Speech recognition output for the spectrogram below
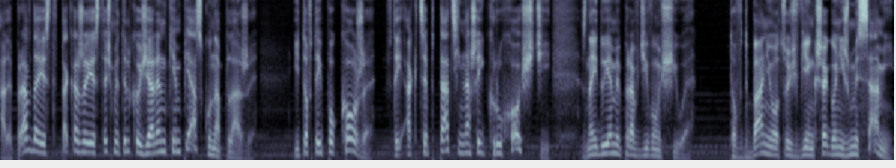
Ale prawda jest taka, że jesteśmy tylko ziarenkiem piasku na plaży. I to w tej pokorze, w tej akceptacji naszej kruchości znajdujemy prawdziwą siłę. To w dbaniu o coś większego niż my sami,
